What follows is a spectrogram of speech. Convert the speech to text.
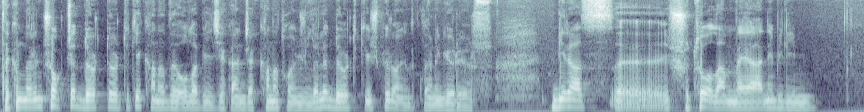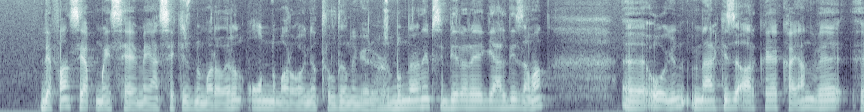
Takımların çokça 4-4-2 kanadı olabilecek ancak kanat oyuncularıyla 4-2-3-1 oynadıklarını görüyoruz. Biraz e, şutu olan veya ne bileyim defans yapmayı sevmeyen 8 numaraların 10 numara oynatıldığını görüyoruz. Bunların hepsi bir araya geldiği zaman e, o oyun merkezi arkaya kayan ve e,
